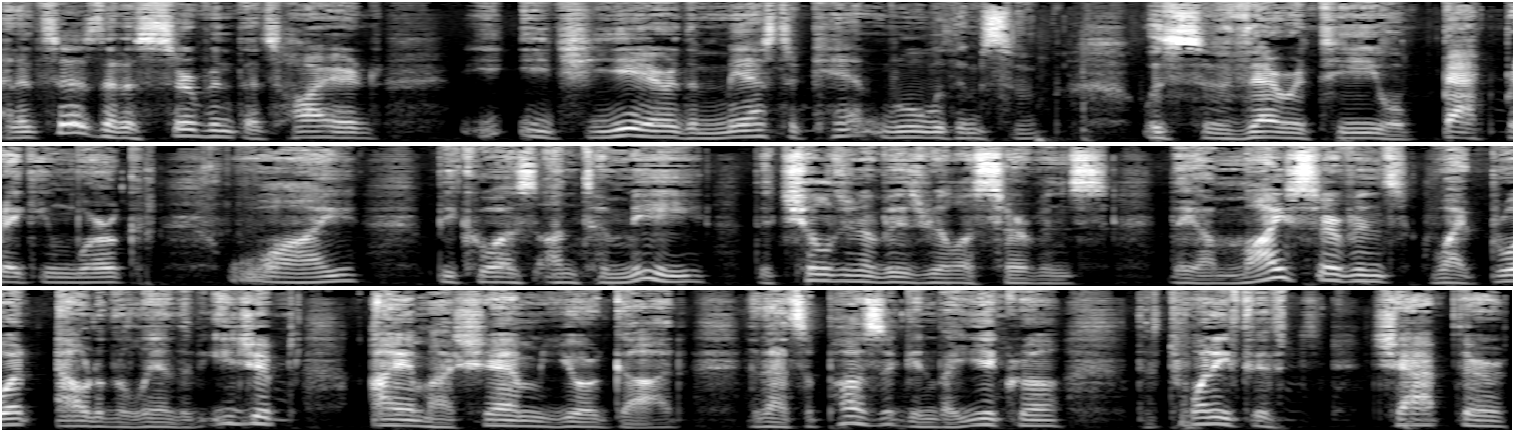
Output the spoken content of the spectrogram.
And it says that a servant that's hired each year, the master can't rule with him with severity or backbreaking work. Why? Because unto me, the children of Israel are servants. They are my servants who I brought out of the land of Egypt. I am Hashem, your God. And that's a pasuk in Vayikra, the 25th chapter,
